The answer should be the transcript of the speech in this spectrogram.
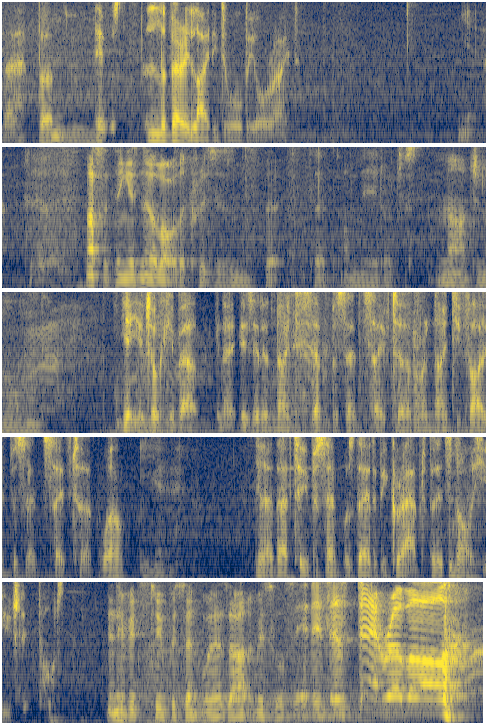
there, but Mm. it was l- very likely to all be all right. Yeah, that's the thing, isn't it? A lot of the criticisms that, that are made are just marginal and Yeah, you're talking about, you know, is it a 97% safe turn or a 95% safe turn? Well, yeah. you know, that 2% was there to be grabbed, but it's not hugely important. And if it's two percent worse, Artemis will say, "This is terrible."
